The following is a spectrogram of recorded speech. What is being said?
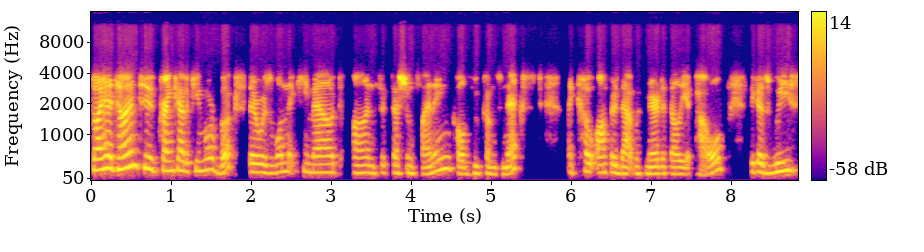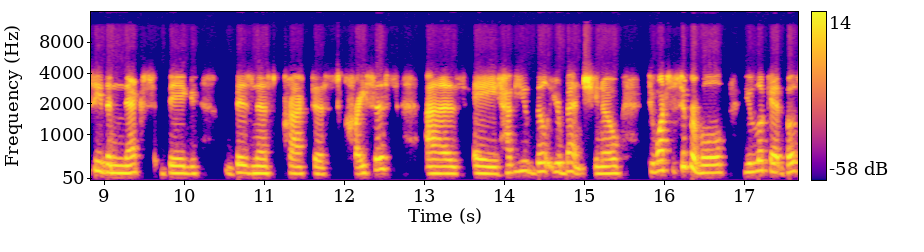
So I had time to crank out a few more books. There was one that came out on succession planning called Who Comes Next. I co-authored that with Meredith Elliott Powell because we see the next big business practice crisis as a have you built your bench? You know, to watch the Super Bowl, you look at both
